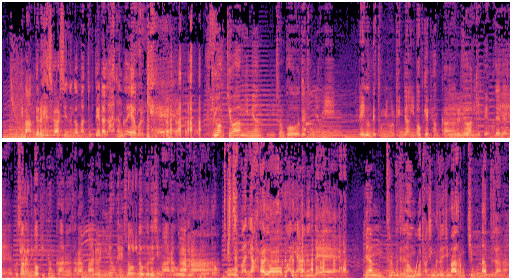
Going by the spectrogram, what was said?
네 마음대로 해석할 수 있는 것만 뚝 떼다가 하는 거예요, 그렇게. 기왕, 기왕이면 트럼프 대통령이 레이건 대통령을 굉장히 높게 평가를 해왔기 때문에 음. 네네네. 그 사람이 높이 평가하는 사람 말을 인용해서 너 그러지 마라고 얘기를. 한 거거든. 진짜 빤히 알아요. 빤히 아는데 그냥 트럼프 대통령 보고 당신 그러지 마 그러면 기분 나쁘잖아.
